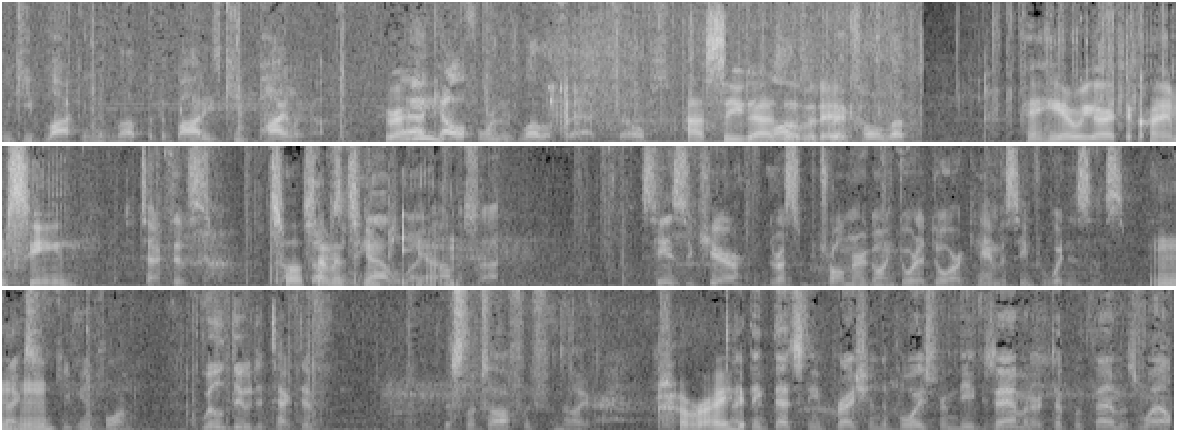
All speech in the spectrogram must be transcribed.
We keep locking them up, but the bodies keep piling up. Right? Yeah, Californians love a fad, Phelps. I'll see you guys As long as over the there. bricks hold up. And here we are at the crime scene. Detectives? 12:17 p.m. Scene is secure. The rest of the patrolmen are going door to door, canvassing for witnesses. Mhm. Keep me informed. Will do, detective. This looks awfully familiar. All right. I think that's the impression the boys from the Examiner took with them as well.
